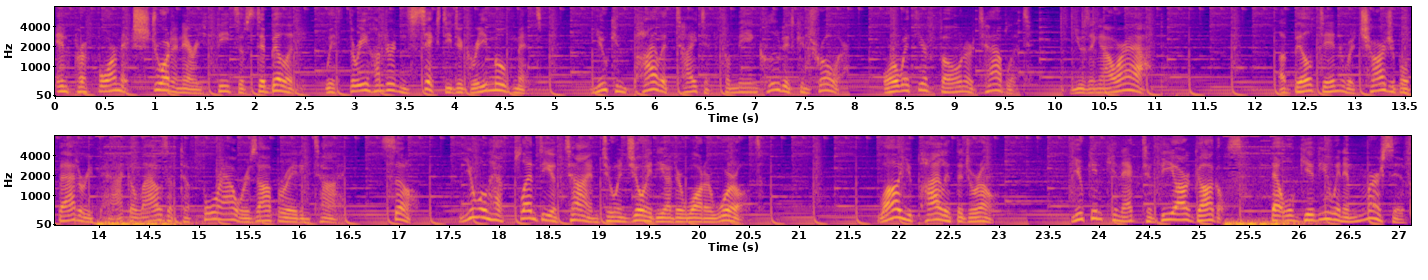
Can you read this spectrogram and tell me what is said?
and perform extraordinary feats of stability with 360 degree movement. You can pilot Titan from the included controller or with your phone or tablet using our app. A built-in rechargeable battery pack allows up to 4 hours operating time. So, you will have plenty of time to enjoy the underwater world. While you pilot the drone, you can connect to VR goggles that will give you an immersive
